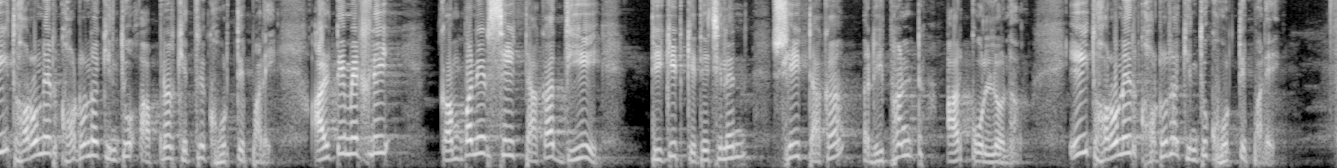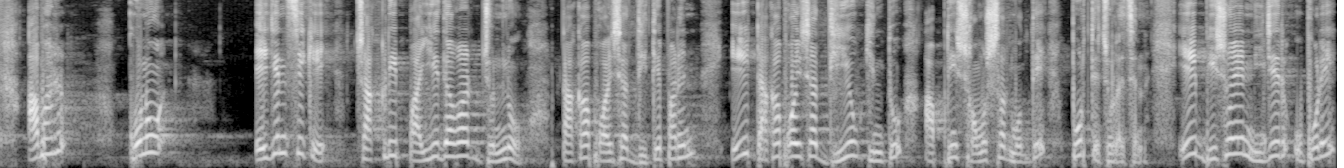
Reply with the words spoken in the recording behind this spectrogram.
এই ধরনের ঘটনা কিন্তু আপনার ক্ষেত্রে ঘটতে পারে। আলটিমেটলি কোম্পানির সেই টাকা দিয়ে টিকিট কেটেছিলেন, সেই টাকা রিফান্ড আর করল না। এই ধরনের ঘটনা কিন্তু ঘটতে পারে। আবার কোনো এজেন্সিকে চাকরি পাইয়ে দেওয়ার জন্য টাকা পয়সা দিতে পারেন, এই টাকা পয়সা দিয়েও কিন্তু আপনি সমস্যার মধ্যে পড়তে চলেছেন। এই বিষয়ে নিজের উপরে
